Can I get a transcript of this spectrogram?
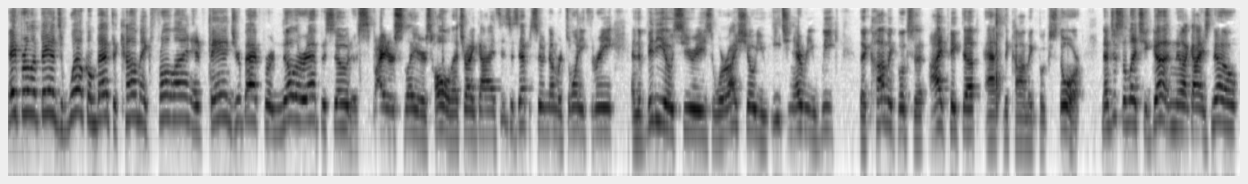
Hey Frontline fans, welcome back to Comic Frontline and fans, you're back for another episode of Spider Slayer's Haul. That's right guys, this is episode number 23 and the video series where I show you each and every week the comic books that I picked up at the comic book store. Now just to let you guys know,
